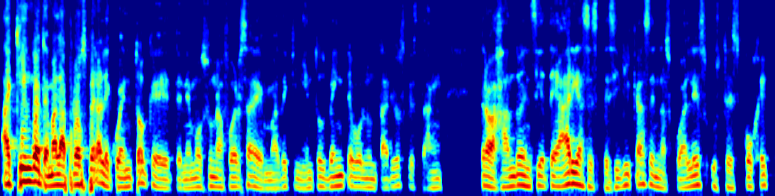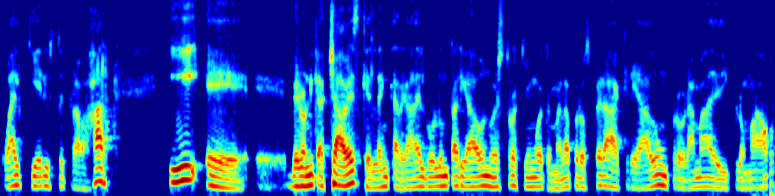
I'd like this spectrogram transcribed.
Aquí en Guatemala Próspera le cuento que tenemos una fuerza de más de 520 voluntarios que están trabajando en siete áreas específicas en las cuales usted escoge cuál quiere usted trabajar. Y eh, eh, Verónica Chávez, que es la encargada del voluntariado nuestro aquí en Guatemala Próspera, ha creado un programa de diplomado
